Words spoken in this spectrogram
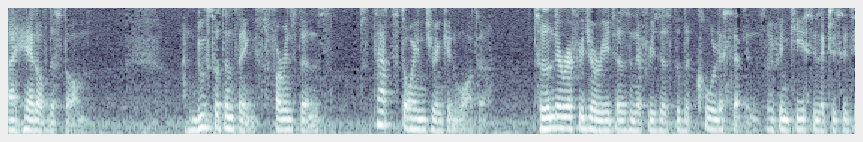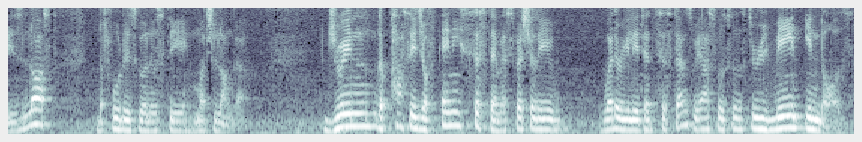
ahead of the storm and do certain things. For instance, start storing drinking water. Turn the refrigerators and the freezers to the coldest settings. So if in case electricity is lost, the food is going to stay much longer. During the passage of any system, especially weather-related systems, we ask persons to remain indoors.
